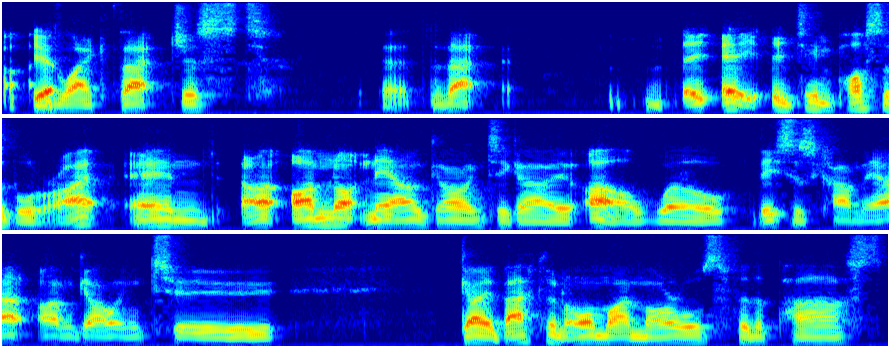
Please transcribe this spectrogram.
Uh, Yeah. Like, that just, that, that it, it, it's impossible, right? And I, I'm not now going to go, oh, well, this has come out. I'm going to go back on all my morals for the past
